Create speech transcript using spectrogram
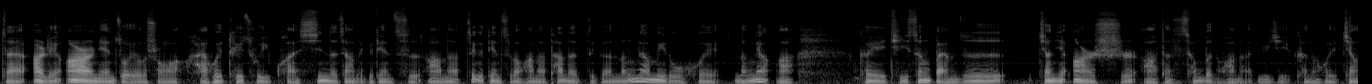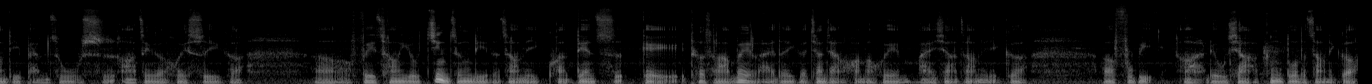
在二零二二年左右的时候，还会推出一款新的这样的一个电池啊。那这个电池的话呢，它的这个能量密度会能量啊，可以提升百分之将近二十啊。但是成本的话呢，预计可能会降低百分之五十啊。这个会是一个呃非常有竞争力的这样的一款电池，给特斯拉未来的一个降价的话呢，会埋下这样的一个呃伏笔。啊，留下更多的这样的一个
